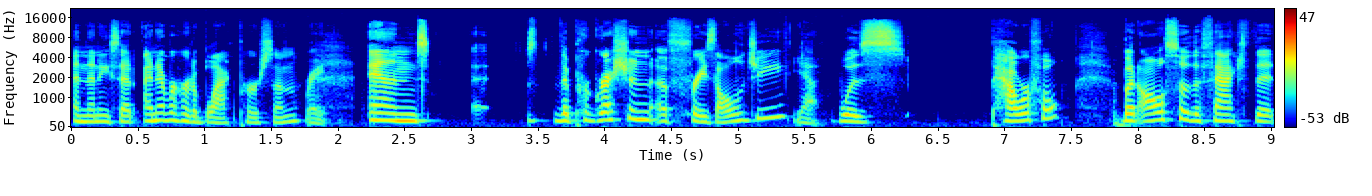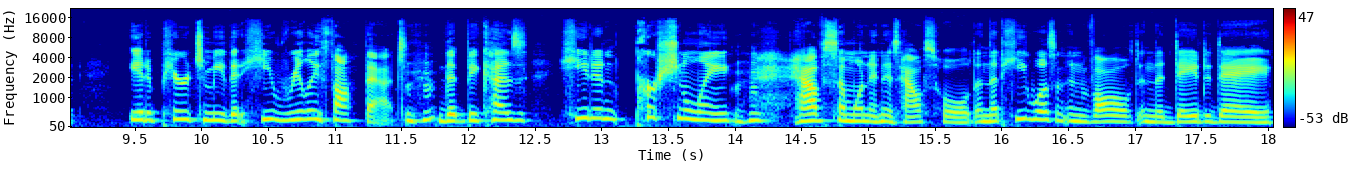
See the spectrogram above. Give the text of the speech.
And then he said, I never hurt a black person. Right. And uh, the progression of phraseology Yeah. was powerful, but also the fact that it appeared to me that he really thought that Mm-hmm. that because he didn't personally have someone in his household and that he wasn't involved in the day-to-day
